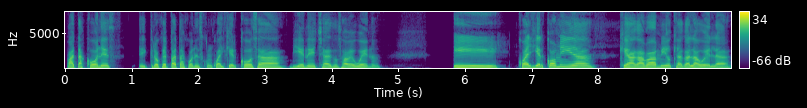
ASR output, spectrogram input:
Patacones, eh, creo que patacones con cualquier cosa bien hecha, eso sabe bueno. Y cualquier comida que haga mami o que haga la abuela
